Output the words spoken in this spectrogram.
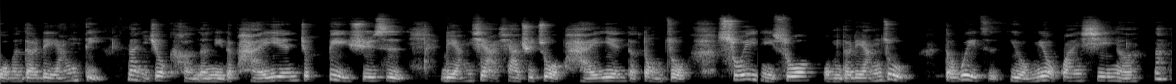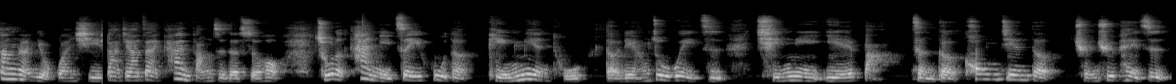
我们的梁底，那你就可能你的排烟就必须是梁下下去做排烟的动作。所以你说我们的梁柱。的位置有没有关系呢？那当然有关系。大家在看房子的时候，除了看你这一户的平面图的梁柱位置，请你也把整个空间的全区配置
